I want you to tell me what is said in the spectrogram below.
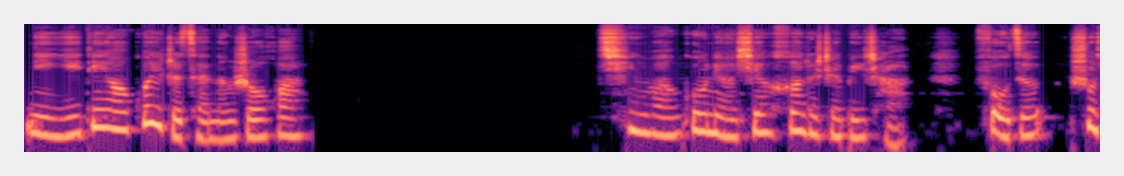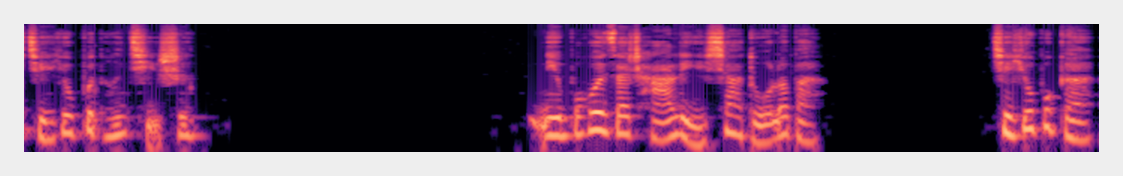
你一定要跪着才能说话，请王姑娘先喝了这杯茶，否则恕姐又不能起身。你不会在茶里下毒了吧？姐又不敢，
